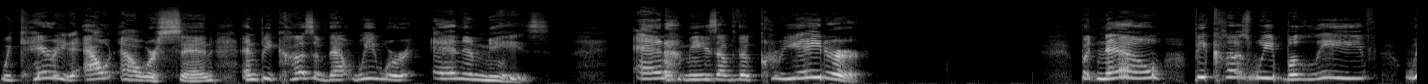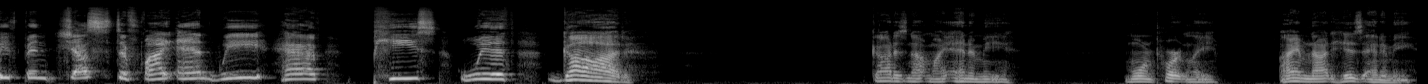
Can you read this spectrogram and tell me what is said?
We carried out our sin. And because of that, we were enemies, enemies of the Creator. But now, because we believe, We've been justified and we have peace with God. God is not my enemy. More importantly, I am not his enemy.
